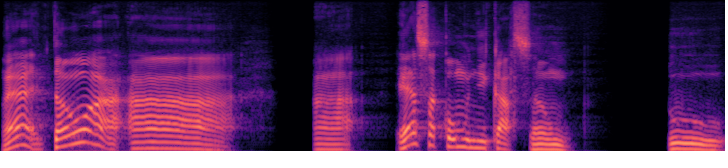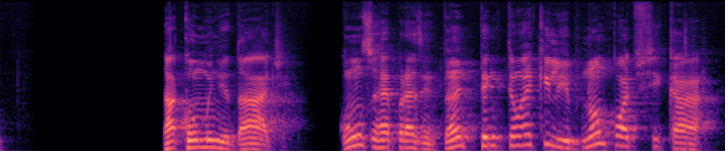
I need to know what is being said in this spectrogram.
É, então, a, a, a, essa comunicação do, da comunidade com os representantes tem que ter um equilíbrio. Não pode ficar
